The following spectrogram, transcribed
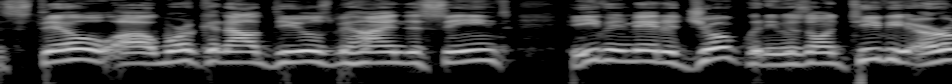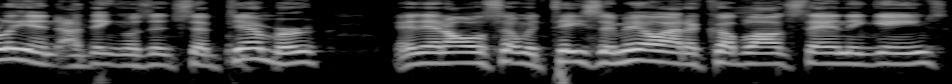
still uh, working out deals behind the scenes? He even made a joke when he was on TV early, and I think it was in September. And then all of a sudden, when Taysom Hill had a couple outstanding games,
